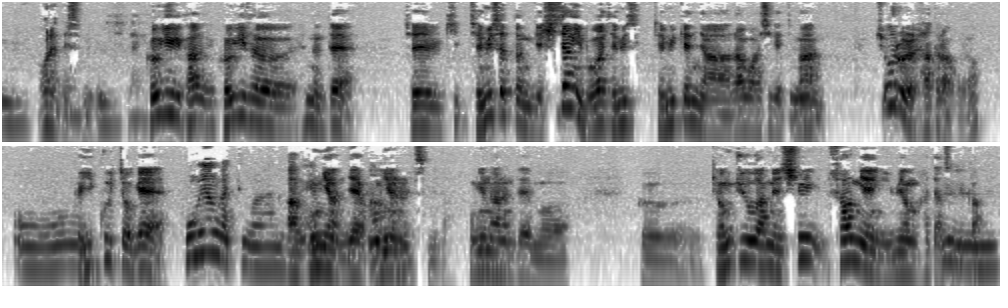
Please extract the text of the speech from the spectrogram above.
음, 오래된 있습니다. 음. 거기 가, 거기서 했는데 제일 기- 재밌었던 게 시장이 뭐가 재밌, 재밌겠냐라고 하시겠지만 쇼를 하더라고요. 오, 그 입구 쪽에 공연 같은 걸 하는 아 거예요? 공연 예 공연을 어. 했습니다. 공연하는데 뭐 그 경주 하면 시- 수학여행 유명하지 않습니까? 음,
